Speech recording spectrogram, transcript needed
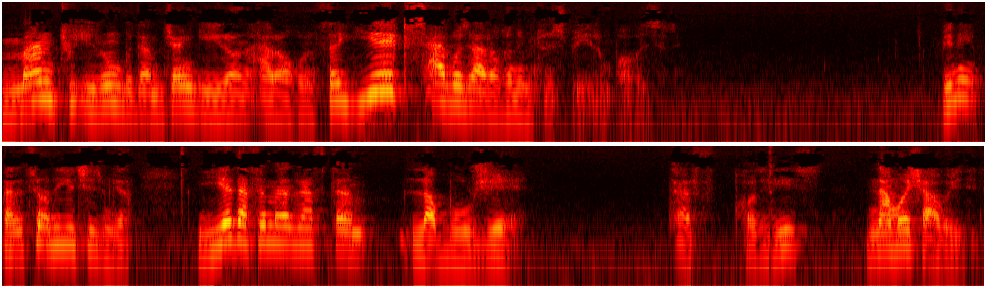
من تو ایران بودم جنگ ایران عراق رفته یک سرباز عراقی نمی‌تونست به ایران پا بذاره. ببین برای یه چیز میگم. یه دفعه من رفتم لابورژه در پاریس نمایش هوایی دیدم.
